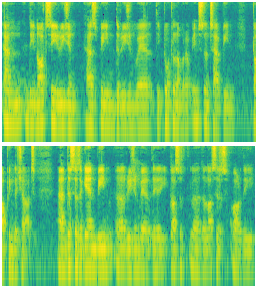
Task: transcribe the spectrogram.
and the North Sea region has been the region where the total number of incidents have been topping the charts. And this has again been a region where the losses, uh, the losses or the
